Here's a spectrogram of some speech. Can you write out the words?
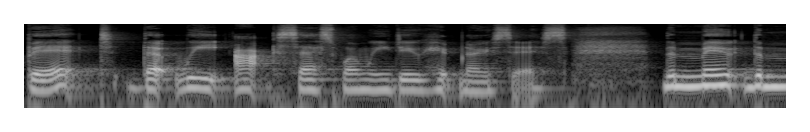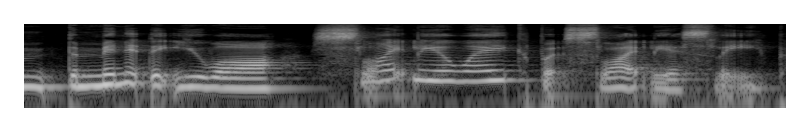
bit that we access when we do hypnosis. The, the, the minute that you are slightly awake but slightly asleep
